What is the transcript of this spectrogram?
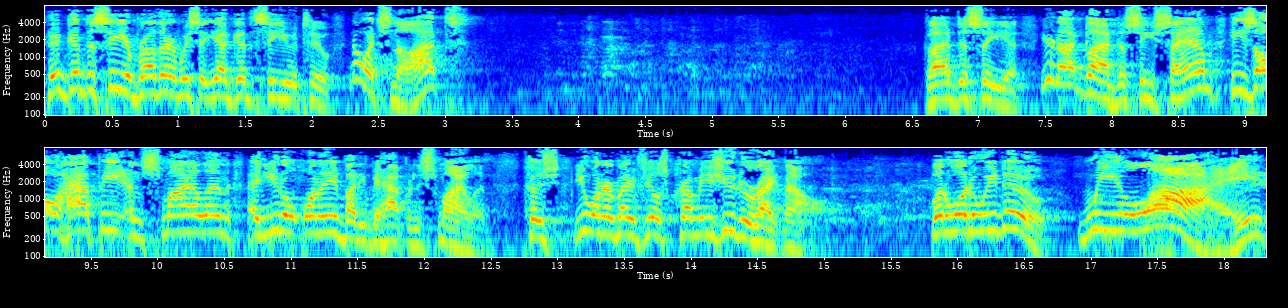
hey, Good to see you, brother. And we say, Yeah, good to see you too. No, it's not. Glad to see you. You're not glad to see Sam. He's all happy and smiling, and you don't want anybody to be happy and smiling because you want everybody to feel as crummy as you do right now. But what do we do? We lie.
